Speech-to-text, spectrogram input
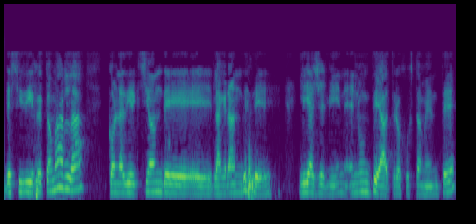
decidí retomarla con la dirección de la grande de Lía Yelin en un teatro justamente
